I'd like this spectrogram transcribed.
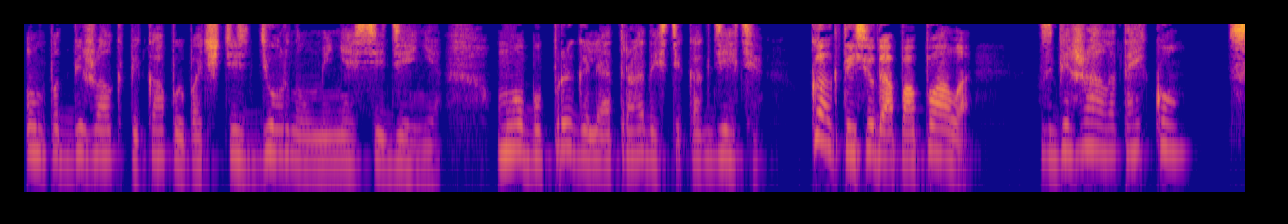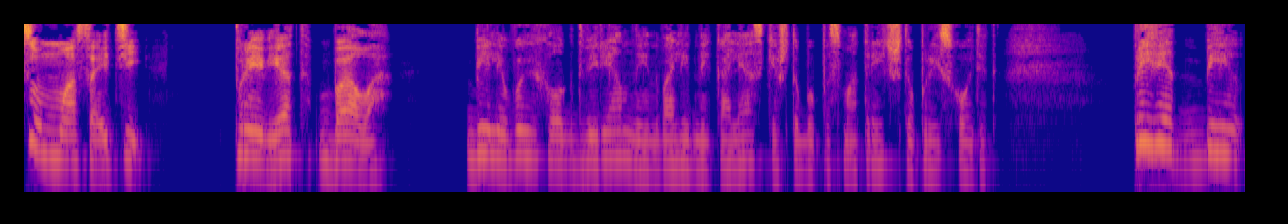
Он подбежал к пикапу и почти сдернул меня с сиденья. Мы оба прыгали от радости, как дети. «Как ты сюда попала?» «Сбежала тайком». «С ума сойти!» «Привет, Белла!» Билли выехал к дверям на инвалидной коляске, чтобы посмотреть, что происходит. «Привет, Билл...»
